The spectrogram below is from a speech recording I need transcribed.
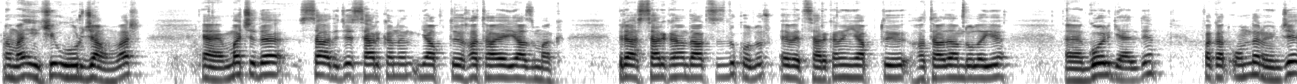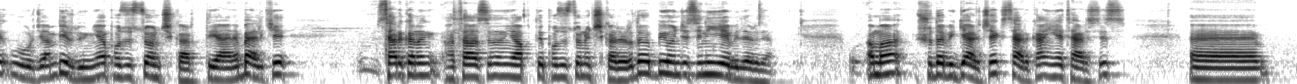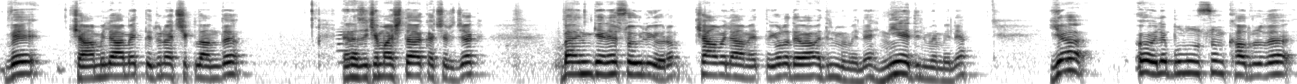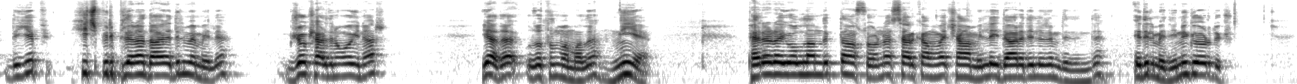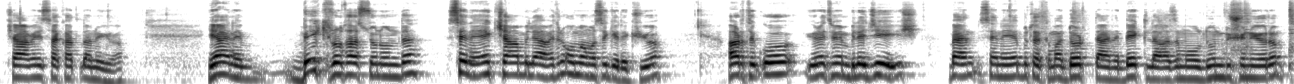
Ama iyi ki Uğurcan var. Yani maçı da sadece Serkan'ın yaptığı hataya yazmak biraz Serkan'a da haksızlık olur. Evet Serkan'ın yaptığı hatadan dolayı e, gol geldi. Fakat ondan önce Uğurcan bir dünya pozisyon çıkarttı. Yani belki Serkan'ın hatasının yaptığı pozisyonu çıkarırdı. Bir öncesini yiyebilirdi. Ama şu da bir gerçek. Serkan yetersiz. Ee, ve Kamil Ahmet de dün açıklandı. En az iki maç daha kaçıracak. Ben gene söylüyorum. Kamil Ahmet'le yola devam edilmemeli. Niye edilmemeli? Ya öyle bulunsun kadroda deyip hiçbir plana dahil edilmemeli. Joker'den oynar. Ya da uzatılmamalı. Niye? Pereira yollandıktan sonra Serkan ve Kamil'le idare edilirim dedindi. Edilmediğini gördük. Kamil sakatlanıyor. Yani bek rotasyonunda seneye Kamil Ahmet'in olmaması gerekiyor. Artık o yönetimin bileceği iş. Ben seneye bu takıma 4 tane bek lazım olduğunu düşünüyorum.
